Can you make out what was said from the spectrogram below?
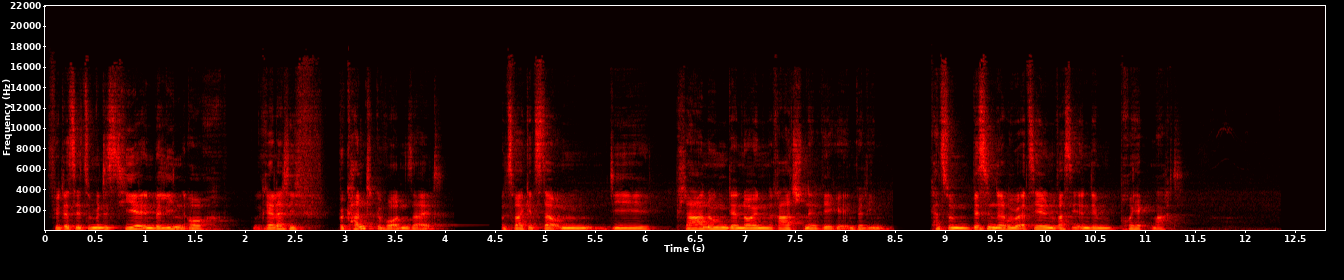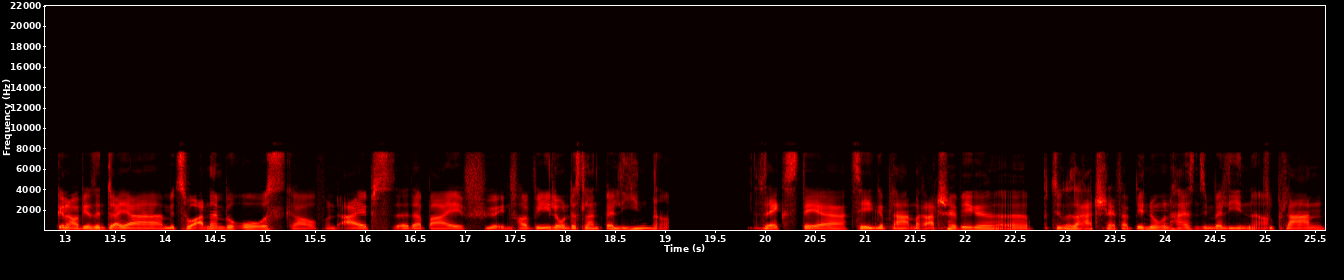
für das ihr zumindest hier in Berlin auch relativ bekannt geworden seid. Und zwar geht es da um die Planung der neuen Radschnellwege in Berlin. Kannst du ein bisschen darüber erzählen, was ihr in dem Projekt macht? Genau, wir sind da ja mit zwei anderen Büros, Gauf und Alps, äh, dabei für Infravelo und das Land Berlin. Sechs der zehn geplanten Radschnellwege, äh, beziehungsweise Radschnellverbindungen heißen sie in Berlin, äh, zu planen.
